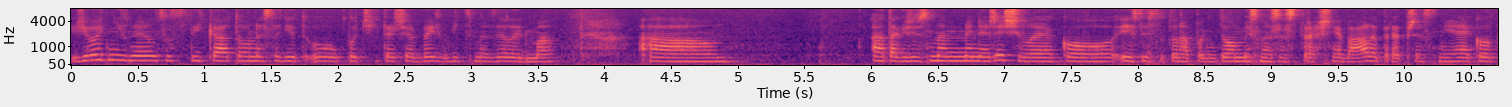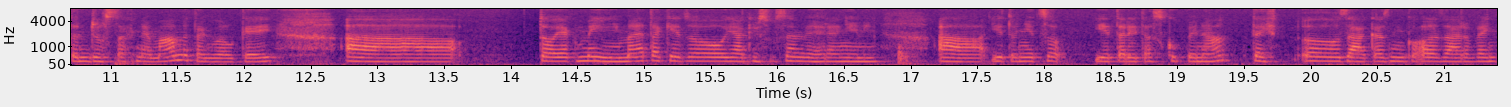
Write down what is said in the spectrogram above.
životní změnu, co se týká toho nesedět u počítače, být víc mezi lidma. A a takže jsme my neřešili, jako, jestli se to naplní. To my jsme se strašně báli, protože přesně jako ten dosah nemáme tak velký. A to, jak my jíme, tak je to nějakým způsobem vyhraněný. A je to něco, je tady ta skupina těch uh, zákazníků, ale zároveň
